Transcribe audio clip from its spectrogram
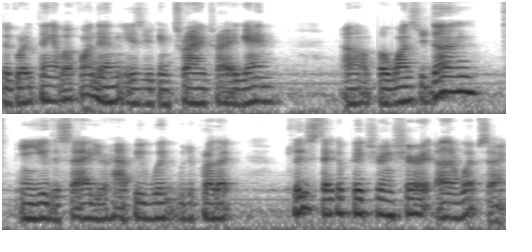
the great thing about fondant is you can try and try again. Uh, but once you're done and you decide you're happy with, with your product, please take a picture and share it on our website.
